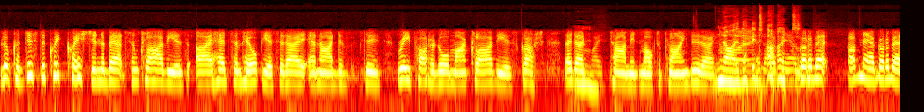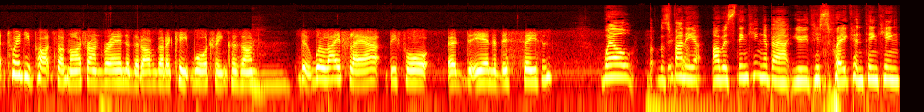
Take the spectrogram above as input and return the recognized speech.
Look, uh, just a quick question about some clivias. I had some help yesterday and I de- de- repotted all my clivias. Gosh, they don't waste time in multiplying, do they? No, No. they And don't. I've now don't. got about I've now got about twenty pots on my front veranda that I've got to keep watering because I'm. d will they flower before uh, the end of this season? Well, it was funny. I was thinking about you this week and thinking,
